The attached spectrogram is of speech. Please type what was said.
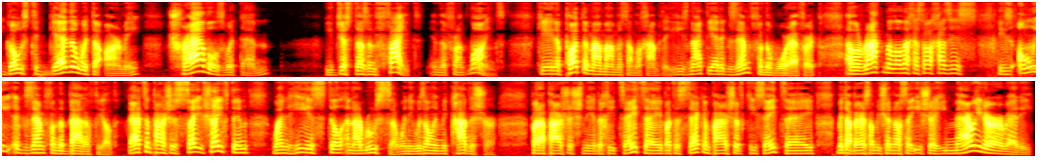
goes together with the army, travels with them. He just doesn't fight in the front lines. He's not yet exempt from the war effort. He's only exempt from the battlefield. That's in Parshas Shaftim when he is still an Arusa, when he was only Mikadisher. But a parsha shnia b'chitzeitze, but the second parsha of kiseitze, midaber samisha nasa isha, he married her already.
